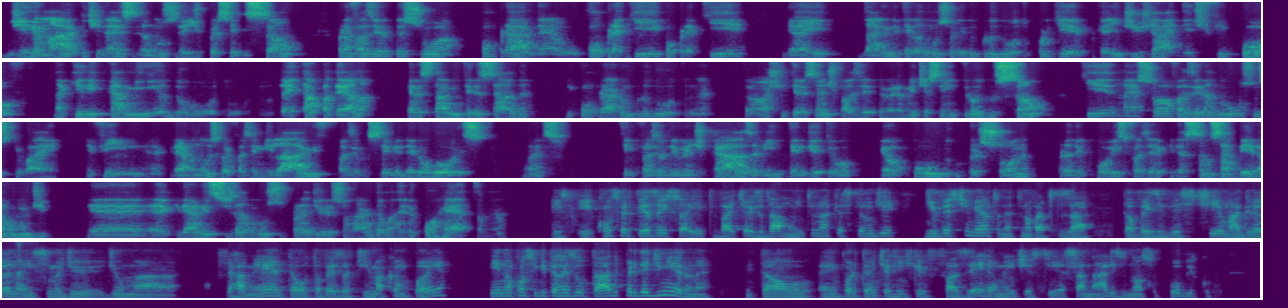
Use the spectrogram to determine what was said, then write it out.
de remarketing, né, esses anúncios aí de perseguição, para fazer a pessoa comprar, né, o compra aqui, compra aqui, e aí dar meter anúncio ali do produto. Por quê? Porque a gente já identificou naquele caminho do, do da etapa dela que ela estava interessada em comprar um produto, né? Então, eu acho interessante fazer, primeiramente, essa introdução, que não é só fazer anúncios que vai enfim, é, criar um anúncio vai fazer milagre, fazer você vender horrores. Antes, tem que fazer um dever de casa ali, entender teu o público, persona, para depois fazer a criação, saber aonde é, é, criar esses anúncios para direcionar da maneira correta, né? Isso, e com certeza isso aí vai te ajudar muito na questão de, de investimento, né? Tu não vai precisar, talvez, investir uma grana em cima de, de uma ferramenta ou talvez de uma campanha e não conseguir ter o resultado e perder dinheiro, né? Então, é importante a gente fazer realmente esse, essa análise do nosso público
